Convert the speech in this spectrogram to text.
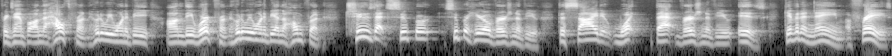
For example, on the health front, who do we want to be on the work front? Who do we want to be on the home front? Choose that super superhero version of you. Decide what that version of you is. Give it a name, a phrase,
